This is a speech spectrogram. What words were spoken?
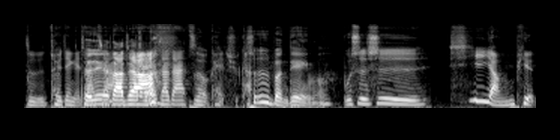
就是推荐给大家，推荐给大家，大家之后可以去看。是日本电影吗？不是，是西洋片，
